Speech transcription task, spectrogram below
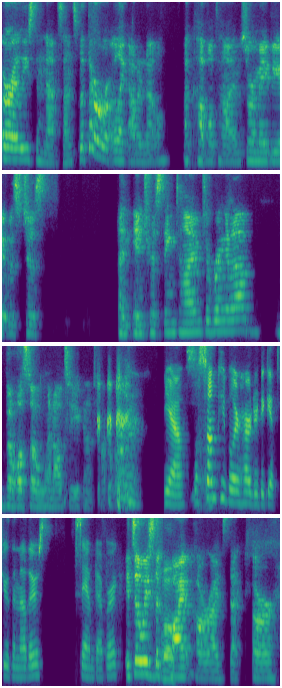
or at least in that sense. But there were like I don't know a couple times where maybe it was just an interesting time to bring it up, but also when else are you going to talk about it? yeah well some people are harder to get through than others sam debrucque It's always the Well- quiet car rides that are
